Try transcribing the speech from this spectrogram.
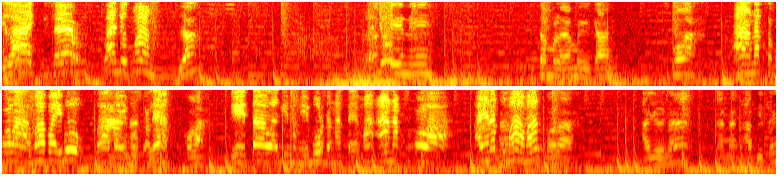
Di like, di share. Lanjut, Mang. Ya Lanjut. Kali ini Kita meramaikan sekolah Anak sekolah, Bapak Ibu, Bapak Ibu Anak sekalian. Sekolah Kita lagi menghibur dengan tema anak sekolah. Ayana kumaha, Mang? Sekolah Ayeuna anak abdi teh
